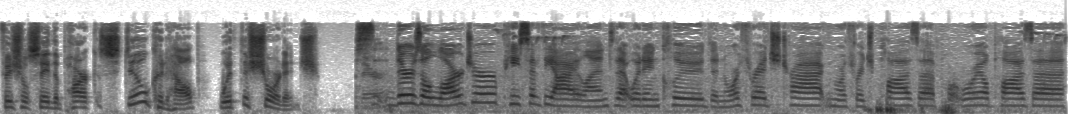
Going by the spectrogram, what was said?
officials say the park still could help with the shortage. There's a larger piece of the island that would include the Northridge Tract, Northridge Plaza, Port Royal Plaza,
